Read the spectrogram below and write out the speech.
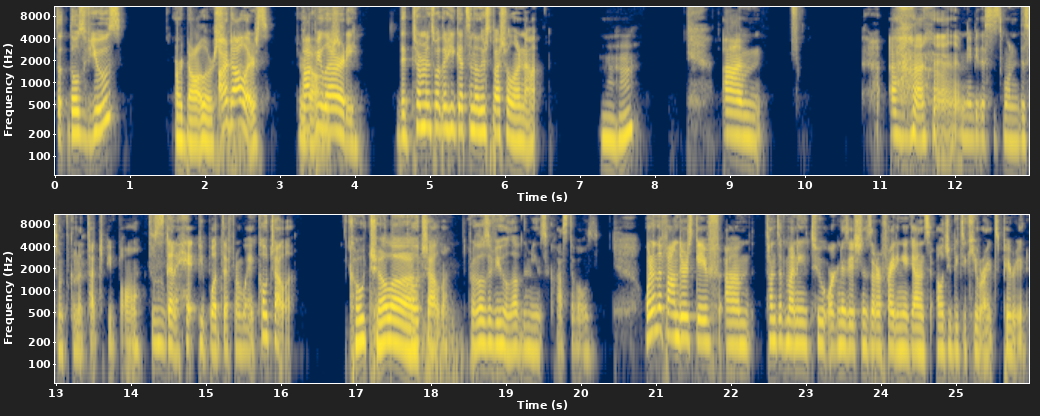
th- those views Our dollars. are dollars. They're dollars. Popularity determines whether he gets another special or not. Mm-hmm. Um, uh, maybe this is one. This one's gonna touch people. This is gonna hit people a different way. Coachella. Coachella. Coachella. For those of you who love the music festivals, one of the founders gave um, tons of money to organizations that are fighting against LGBTQ rights. Period.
